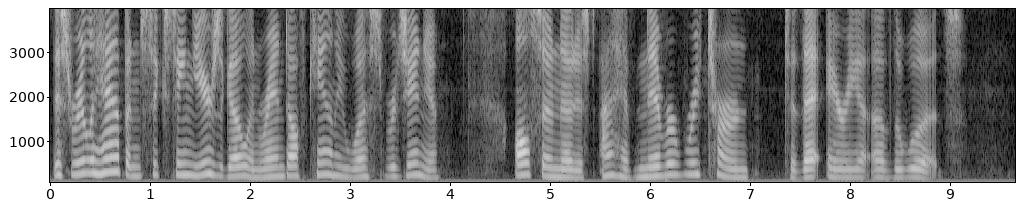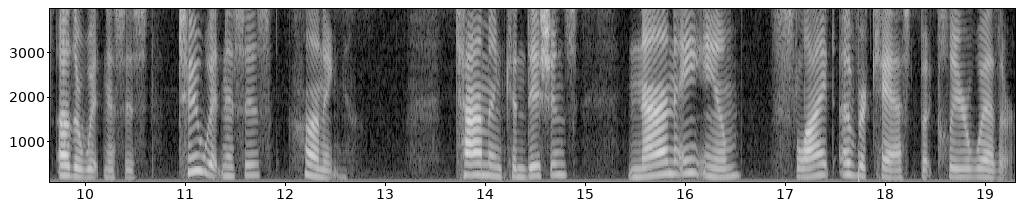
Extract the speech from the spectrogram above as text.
This really happened 16 years ago in Randolph County, West Virginia. Also noticed I have never returned to that area of the woods. Other witnesses. Two witnesses hunting. Time and conditions 9 a.m., slight overcast but clear weather.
